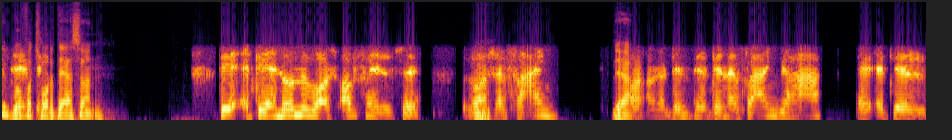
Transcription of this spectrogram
det, hvorfor det- tror du, det er sådan? Det, er- det er noget med vores opfattelse, vores erfaring, Ja. og, og den, den, den erfaring, vi har, at, at øh,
